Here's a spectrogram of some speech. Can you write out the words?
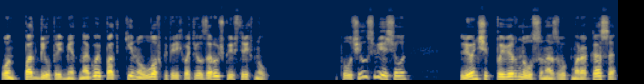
Он подбил предмет ногой, подкинул, ловко перехватил за ручку и встряхнул. Получилось весело. Ленчик повернулся на звук маракаса.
